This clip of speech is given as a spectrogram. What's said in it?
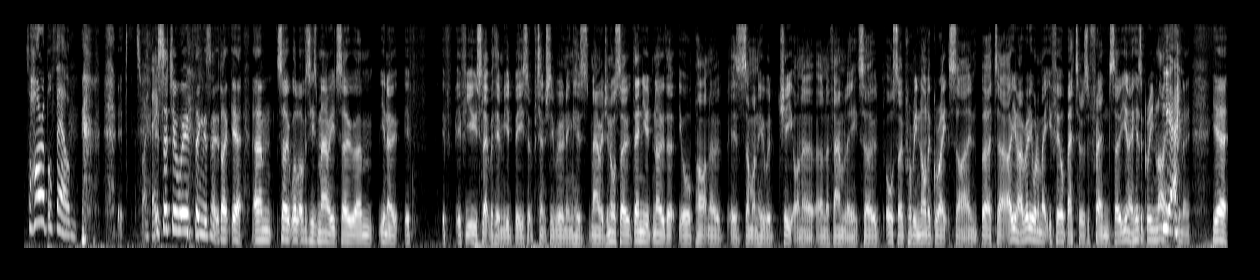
It's a horrible film. That's what I think. It's such a weird thing, isn't it? Like, yeah. Um, so, well, obviously he's married, so um, you know, if if if you slept with him, you'd be sort of potentially ruining his marriage, and also then you'd know that your partner is someone who would cheat on a on a family. So, also probably not a great sign. But uh, you know, I really want to make you feel better as a friend. So, you know, here's a green light. Yeah. You know, yeah.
